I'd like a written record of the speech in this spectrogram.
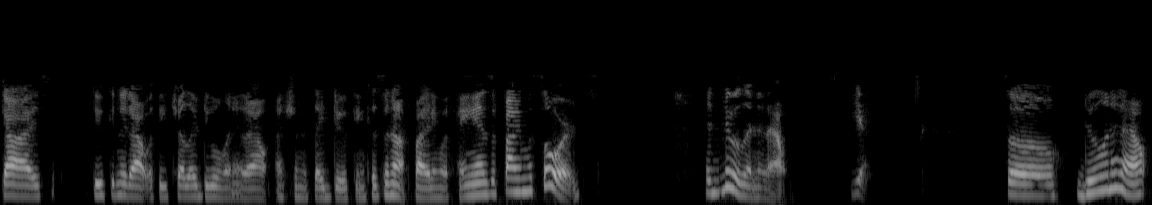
guys duking it out with each other, dueling it out. I shouldn't say duking because they're not fighting with hands, they're fighting with swords. They're dueling it out. Yeah. So, dueling it out.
